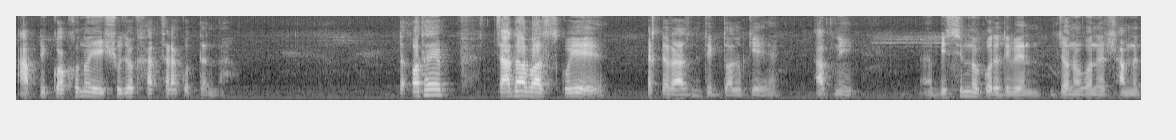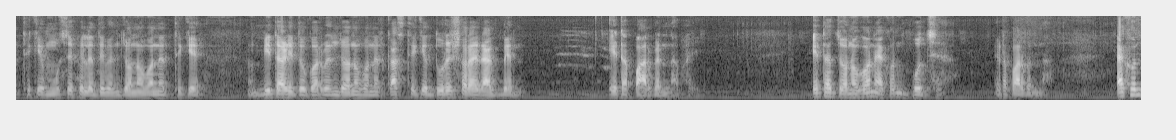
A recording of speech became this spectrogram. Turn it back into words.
আপনি কখনো এই সুযোগ হাতছাড়া করতেন না। অতএব চাঁদাবাজ কয়ে একটা রাজনৈতিক দলকে আপনি বিচ্ছিন্ন করে দিবেন, জনগণের সামনের থেকে মুছে ফেলে দেবেন, জনগণের থেকে বিতাড়িত করবেন, জনগণের কাছ থেকে দূরে সরাই রাখবেন। এটা পারবেন না ভাই। এটা জনগণ এখন বোঝে, এটা পারবেন না। এখন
